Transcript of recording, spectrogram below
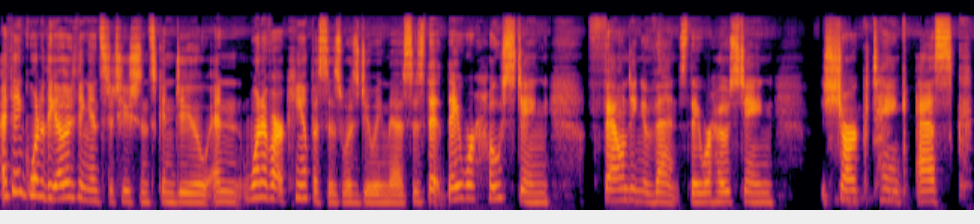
I think one of the other thing institutions can do and one of our campuses was doing this is that they were hosting founding events. They were hosting Shark Tank-esque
